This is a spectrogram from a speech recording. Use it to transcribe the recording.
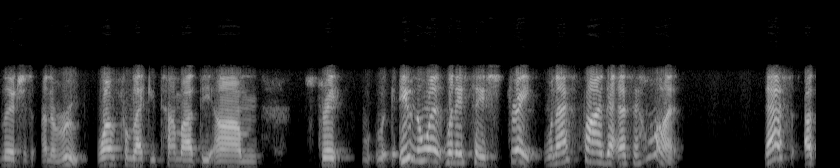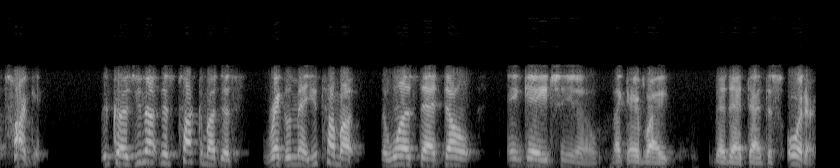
literatures on the Root. One from like you talking about the um straight. Even when when they say straight, when I find that, I say, hold on, that's a target because you're not just talking about just regular men. You're talking about the ones that don't engage, you know, like everybody that that, that disorder.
